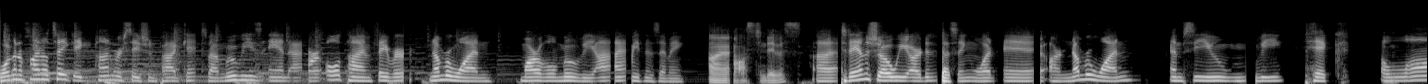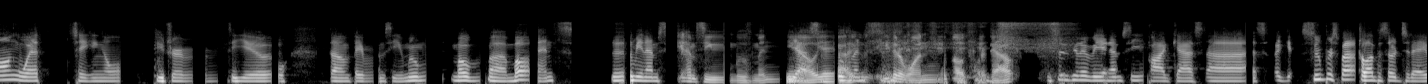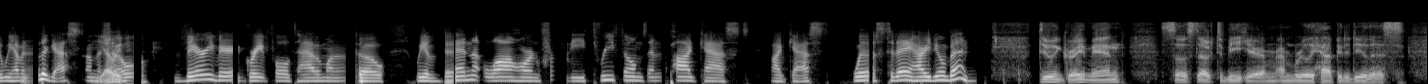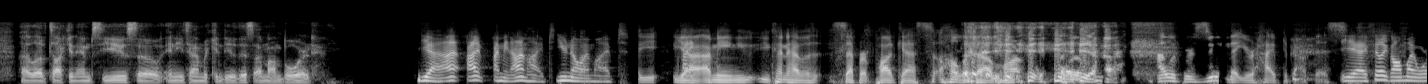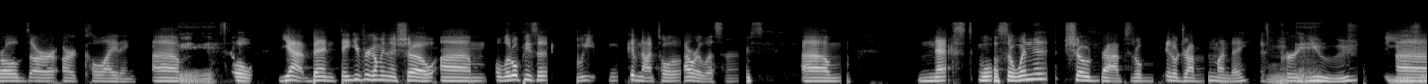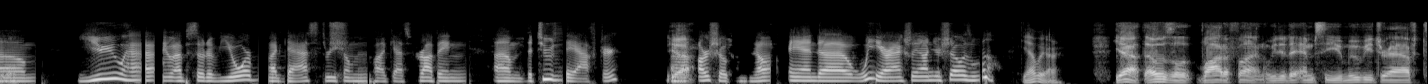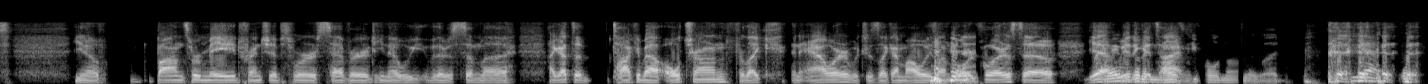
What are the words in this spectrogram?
Welcome to Final Take, a conversation podcast about movies and our all-time favorite number one Marvel movie. I'm Ethan Simi. I'm Austin Davis. Uh, today on the show, we are discussing what uh, our number one MCU movie pick, along with taking a look at future MCU, some favorite MCU mo- uh, moments. This will be an MCU. MCU movement. You Yes, know, yeah, movement. either one, both work out. This is going to be an MCU podcast. Uh, it's super special episode today. We have another guest on the Yeah, show. Very, very grateful to have him on the show. We have Ben Lawhorn from the Three Films and Podcast podcast with us today. How are you doing, Ben? Doing great, man. So stoked to be here. I'm, I'm really happy to do this. I love talking MCU, so anytime we can do this, I'm on board. Yeah, I, I, I mean, I'm hyped. You know, I'm hyped. Yeah, I mean, you, you kind of have a separate podcast all about Marvel. yeah. I would presume that you're hyped about this. Yeah, I feel like all my worlds are are colliding. Um, Mm. so yeah, Ben, thank you for coming to the show. Um, a little piece of we we have not told our listeners. Um, next, well, so when this show drops, it'll it'll drop on Monday as per Mhm. usual. Usual. Um, you have a new episode of your podcast, Three Films Podcast, dropping um, the Tuesday after Yeah. uh, our show comes out, and uh, we are actually on your show as well. yeah, we are. Yeah, that was a lot of fun. We did an MCU movie draft. You know, bonds were made, friendships were severed. You know, we there was some. Uh, I got to talk about Ultron for like an hour, which is like I'm always on board for. So yeah, we had a good than most time. people normally would. Yeah.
